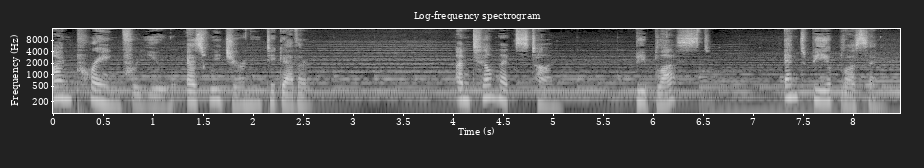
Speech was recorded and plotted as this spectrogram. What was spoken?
I'm praying for you as we journey together. Until next time, be blessed and be a blessing.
